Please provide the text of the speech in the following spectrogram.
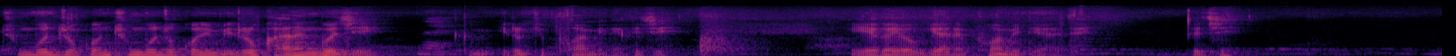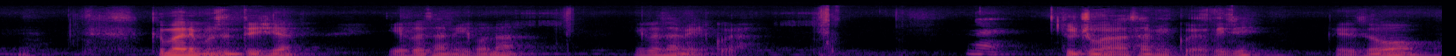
충분 조건 충분 조건이면 이리로 가는 거지. 네. 그럼 이렇게 포함이네, 그지? 얘가 여기 안에 포함이 돼야 돼, 그지? 그 말이 무슨 뜻이야? 얘가 3이거나 얘가 3일 거야. 네. 둘 중 하나 3일 거야, 그지? 그래서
